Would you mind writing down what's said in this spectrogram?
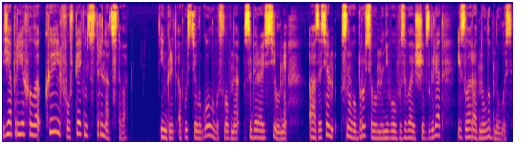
Я приехала к Эльфу в пятницу с тринадцатого». Ингрид опустила голову, словно собираясь силами, а затем снова бросила на него вызывающий взгляд и злорадно улыбнулась.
